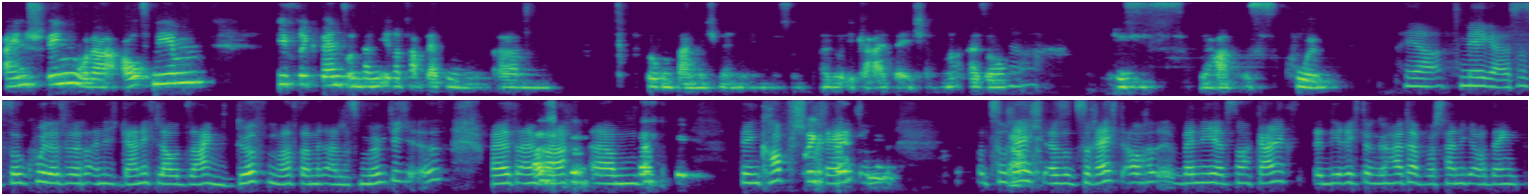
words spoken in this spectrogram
einschwingen oder aufnehmen, die Frequenz und dann ihre Tabletten ähm, irgendwann nicht mehr nehmen müssen. Also egal welche. Ne? Also ja. das ist, ja, das ist cool. Ja, ist mega. Es ist so cool, dass wir das eigentlich gar nicht laut sagen dürfen, was damit alles möglich ist, weil es einfach ähm, den Kopf sprengt. Zu Recht, ja. also zu Recht, auch wenn ihr jetzt noch gar nichts in die Richtung gehört habt, wahrscheinlich auch denkt,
